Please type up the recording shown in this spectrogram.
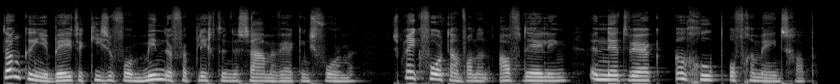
Dan kun je beter kiezen voor minder verplichtende samenwerkingsvormen. Spreek voortaan van een afdeling, een netwerk, een groep of gemeenschap.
